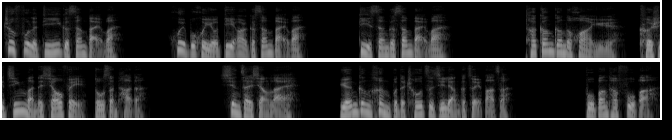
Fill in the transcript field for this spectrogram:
这付了第一个三百万，会不会有第二个三百万，第三个三百万？他刚刚的话语可是今晚的消费都算他的。现在想来，袁更恨不得抽自己两个嘴巴子。不帮他付吧，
